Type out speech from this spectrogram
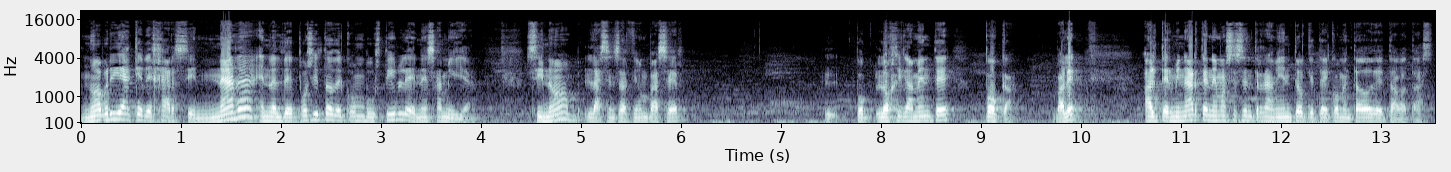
No habría que dejarse nada en el depósito de combustible en esa milla. Si no, la sensación va a ser, lógicamente, poca. ¿Vale? Al terminar tenemos ese entrenamiento que te he comentado de Tabatas.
